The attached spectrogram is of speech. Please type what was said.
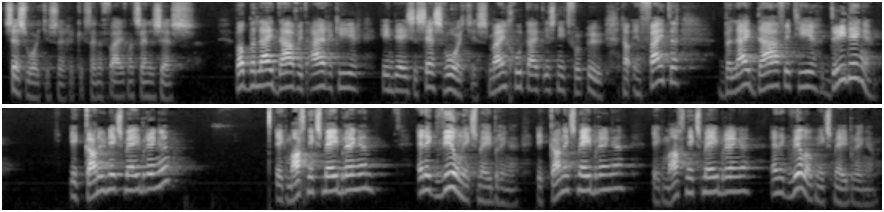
Zes woordjes zeg ik. Ik zijn er vijf, maar het zijn er zes. Wat beleidt David eigenlijk hier in deze zes woordjes? Mijn goedheid is niet voor u. Nou, in feite beleidt David hier drie dingen. Ik kan u niks meebrengen. Ik mag niks meebrengen. En ik wil niks meebrengen. Ik kan niks meebrengen. Ik mag niks meebrengen. En ik wil ook niks meebrengen.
